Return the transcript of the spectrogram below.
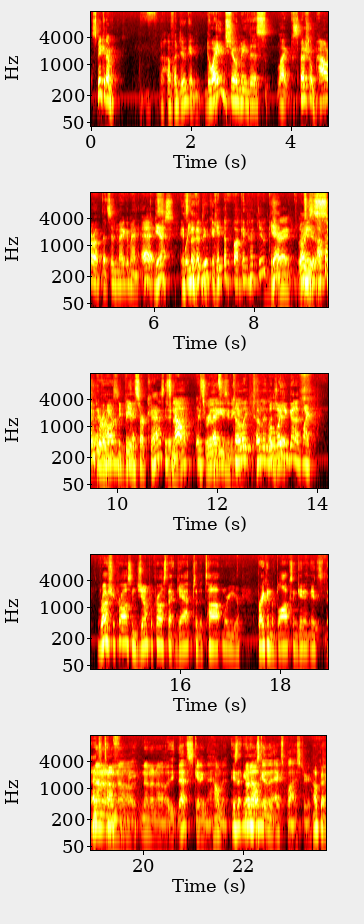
speaking of of Hadouken, Dwayne showed me this like special power up that's in Mega Man X. Yes, it's where the you can Hadouken. Get the fucking Hadouken. Yeah. Right. Oh, you, I It's thought you super were hard to being get. sarcastic. It's No, not. It's really easy to totally, get. Totally totally. Well, the way you got to like rush across and jump across that gap to the top where you're breaking the blocks and getting it's that's no, no, tough no, for me. no, no, no, no. That's getting the helmet. Is that no, getting no? the It's getting the X blaster. Okay.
